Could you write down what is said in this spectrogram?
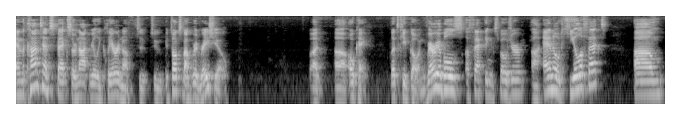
and the content specs are not really clear enough to, to it talks about grid ratio, but uh, okay, let's keep going. Variables affecting exposure, uh, anode heel effect. Um,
